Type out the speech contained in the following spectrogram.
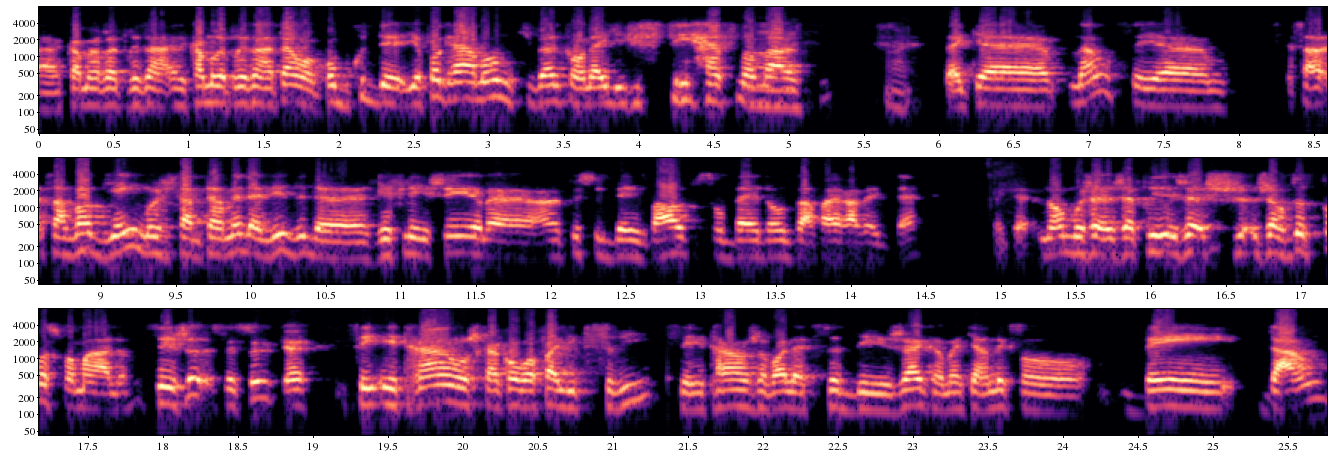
Euh, comme un représentant, comme représentant, on pas beaucoup de, il n'y a pas grand monde qui veulent qu'on aille les visiter à ce moment-ci. Fait que non, c'est ça, ça, va bien. Moi, ça me permet d'aller de réfléchir un peu sur le baseball et sur d'autres affaires avec le temps non, moi, je, je, je, redoute pas ce moment-là. C'est juste, c'est sûr que c'est étrange quand on va faire l'épicerie. C'est étrange de voir l'attitude des gens, comment il y en a qui sont bien down.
